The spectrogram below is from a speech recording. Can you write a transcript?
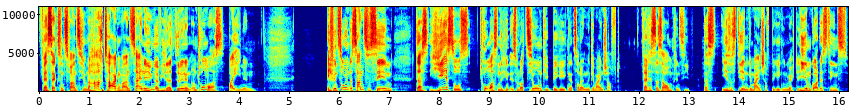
Vers 26. Und nach acht Tagen waren seine Jünger wieder drinnen und Thomas bei ihnen. Ich finde es so interessant zu sehen, dass Jesus Thomas nicht in Isolation begegnet, sondern in Gemeinschaft. Vielleicht ist das ja auch ein Prinzip, dass Jesus dir in Gemeinschaft begegnen möchte. Hier im Gottesdienst,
